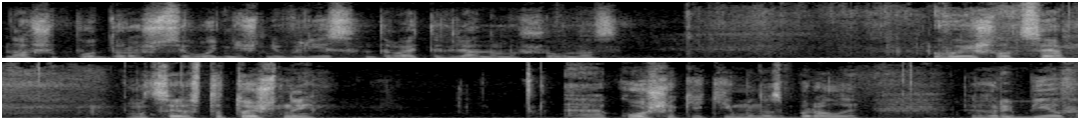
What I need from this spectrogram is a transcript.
нашу подорож сьогоднішню в ліс. Давайте глянемо, що у нас вийшло. Це оцей остаточний е, кошик, який ми назбирали грибів.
